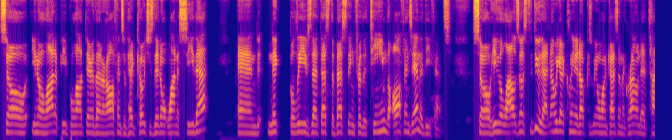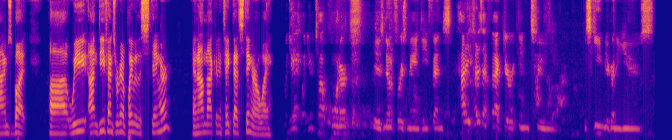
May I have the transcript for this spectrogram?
So, you know, a lot of people out there that are offensive head coaches, they don't want to see that. And Nick believes that that's the best thing for the team, the offense and the defense. So he allows us to do that. Now we got to clean it up because we don't want guys on the ground at times. But uh, we, on defense, we're going to play with a stinger, and I'm not going to take that stinger away. When, you, when your top corner is known for his man defense, how, do, how does that factor into the scheme you're going to use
